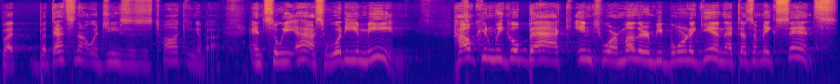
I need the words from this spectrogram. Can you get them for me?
But, but that's not what Jesus is talking about. And so he asks, What do you mean? How can we go back into our mother and be born again? That doesn't make sense.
